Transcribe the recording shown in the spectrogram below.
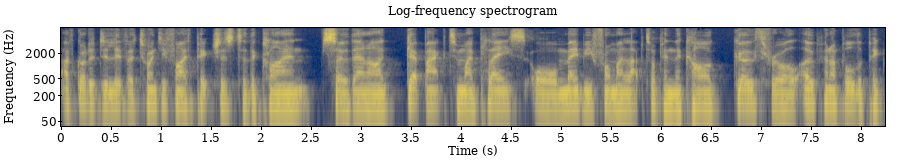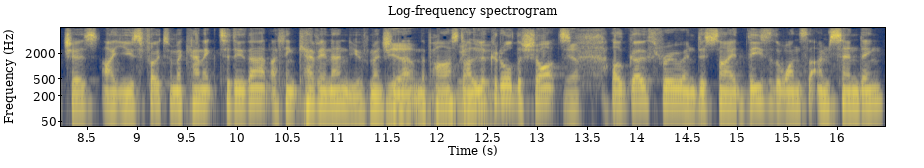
have got to deliver 25 pictures to the client. So then I'd get back to my place or maybe from my laptop in the car, go through, I'll open up all the pictures. I use Photo Mechanic to do that. I think Kevin and you have mentioned yeah, that in the past. I look at all the shots. Yeah. I'll go through and decide these are the ones that I'm sending.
